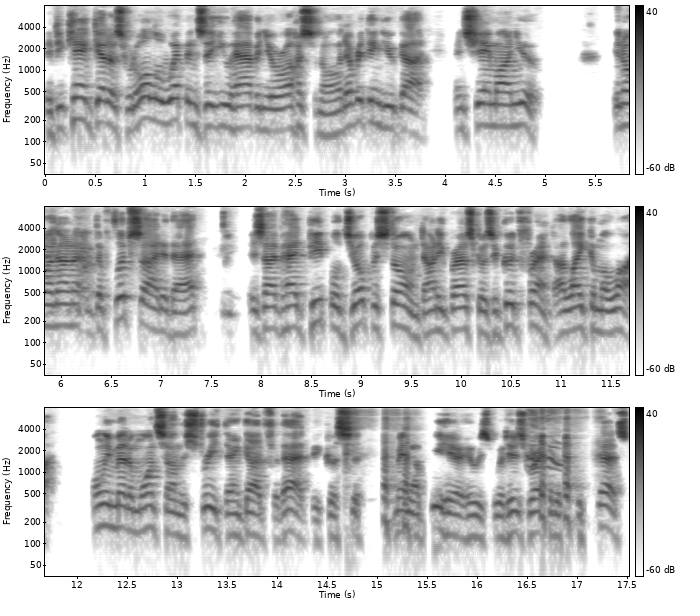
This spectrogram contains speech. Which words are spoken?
If you can't get us with all the weapons that you have in your arsenal and everything you got, then shame on you. You know, and on uh, the flip side of that is I've had people, Joe Pistone, Donnie Brasco is a good friend. I like him a lot. Only met him once on the street, thank God for that, because uh, he may not be here. He was with his record of success.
